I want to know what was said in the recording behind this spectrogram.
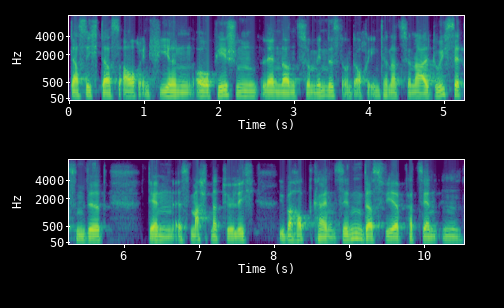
dass sich das auch in vielen europäischen Ländern zumindest und auch international durchsetzen wird. Denn es macht natürlich überhaupt keinen Sinn, dass wir Patienten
